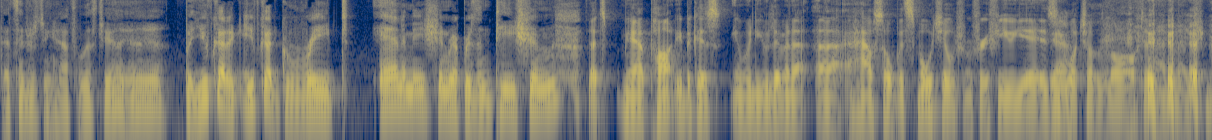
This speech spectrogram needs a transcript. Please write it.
that's interesting. Half the list. Yeah, yeah, yeah. But you've got a, you've got great animation representation. That's yeah, partly because you know, when you live in a, a household with small children for a few years, Yeah. you watch a lot of animation.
